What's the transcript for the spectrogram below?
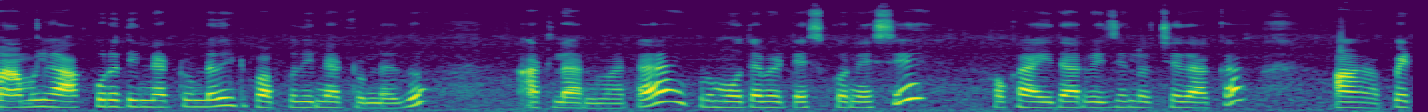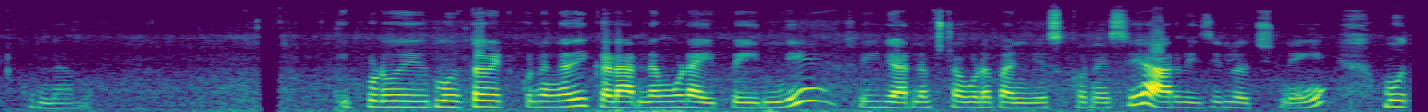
మామూలుగా ఆకుకూర తిన్నట్టు ఉండదు ఇటు పప్పు తిన్నట్టు ఉండదు. అట్లా అనమాట ఇప్పుడు మూత పెట్టేసుకొనేసి ఒక ఐదారు విజిల్ వచ్చేదాకా పెట్టుకుందాము. ఇప్పుడు మూత పెట్టుకున్నాం కదా ఇక్కడ అన్నం కూడా అయిపోయింది. ఈ అన్నం స్టవ్ కూడా పని చేసుకునేసి ఆరు విజిల్ వచ్చినాయి. మూత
